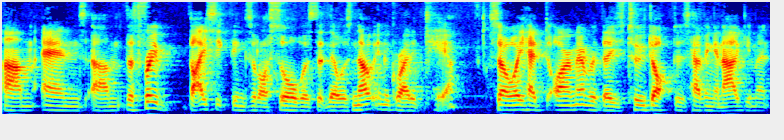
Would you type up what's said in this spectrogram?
Um, and um, the three basic things that I saw was that there was no integrated care. So we had, I remember these two doctors having an argument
